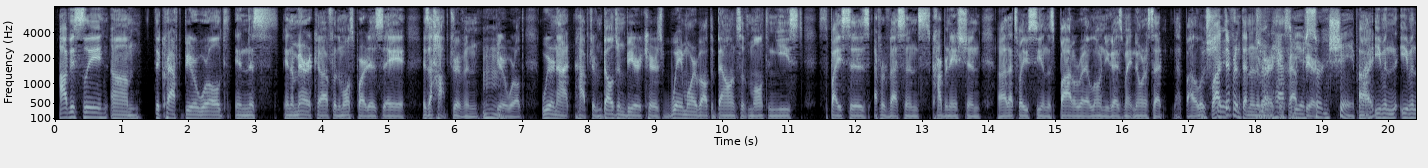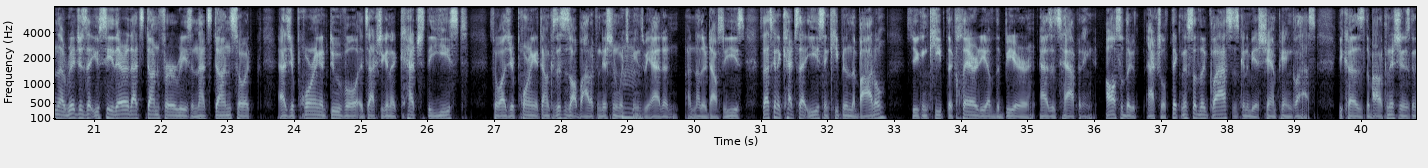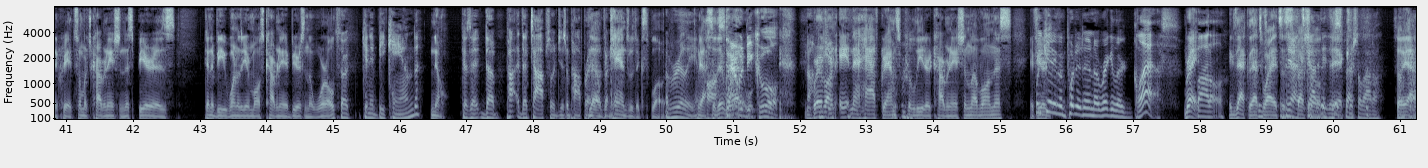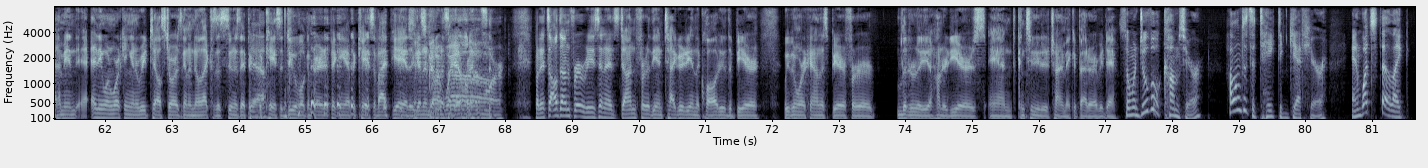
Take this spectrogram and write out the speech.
obviously, um, the craft beer world in this in America, for the most part, is a is a hop driven beer world. We're not hop driven. Belgian beer cares way more about the balance of malt and yeast, spices, effervescence, carbonation. Uh, that's why you see in this bottle right alone, you guys might notice that that bottle looks a lot different than an Sure, it American has to craft be a beer. certain shape, Uh, even even the ridges that you see there, that's done for a reason. That's done so it as you're pouring a Duvel, it's actually going to catch the yeast. So as you're pouring it down, because this is all bottle conditioned, which mm. means we added another douse of yeast. So that's going to catch that yeast and keep it in the bottle, so you can keep the clarity of the beer as it's happening. Also, the actual thickness of the glass is going to be a champagne glass because the bottle conditioning is going to create so much carbonation. This beer is going to be one of your most carbonated beers in the world. So can it be canned? No, Because the the tops would just pop right the, open. the cans would explode. Oh, really? Yeah. So Awesome. they're- That would be cool. No, We're about eight and a half grams per liter carbonation level on this. If we you're can't even put it in a regular glass right, bottle. exactly. That's why it's a yeah, special to be the thick. special bottle. So yeah, I mean, anyone working in a retail store is going to know that because as soon as they pick up a case of Duvel compared to picking up a case of IPA, they're going It's to gonna notice a weigh a little difference. more. But it's all done for a reason. and It's done for the integrity and the quality of the beer. We've been working on this beer for literally hundred years and continue to try to make it better every day. So when Duvel comes here, how long does it take to get here? And what's the like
